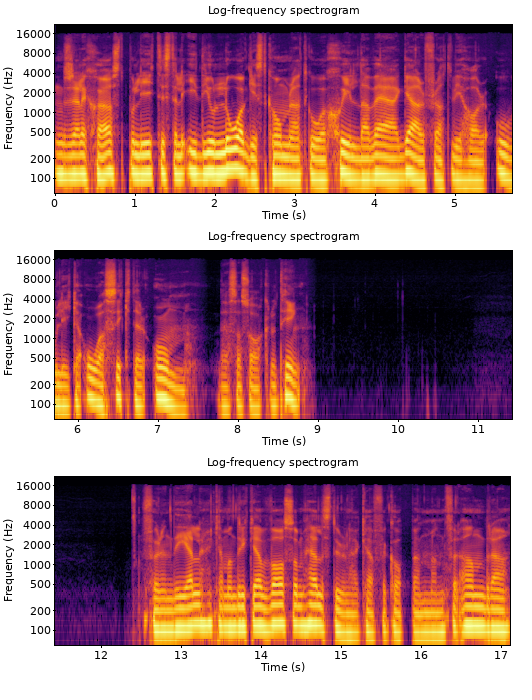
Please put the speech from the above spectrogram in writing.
religiöst, politiskt eller ideologiskt kommer att gå skilda vägar för att vi har olika åsikter om dessa saker och ting. För en del kan man dricka vad som helst ur den här kaffekoppen men för andra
